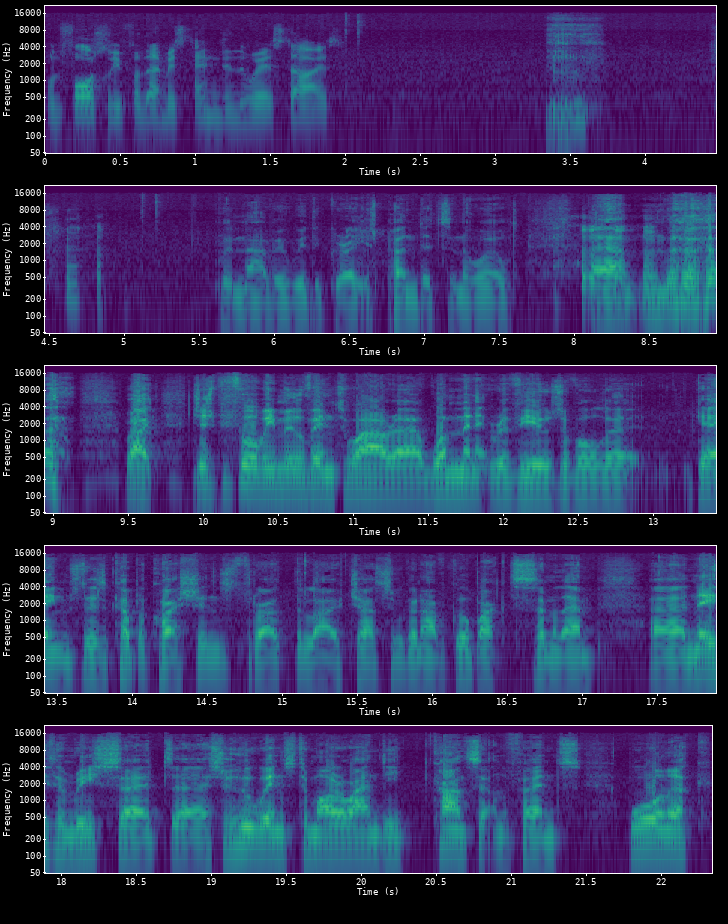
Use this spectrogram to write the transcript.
unfortunately for them, it's ending the way it started. Wouldn't have it with the greatest pundits in the world. Um, right, just before we move into our uh, one minute reviews of all the games, there's a couple of questions throughout the live chat, so we're going to have to go back to some of them. Uh, Nathan Reese said, uh, So who wins tomorrow, Andy? Can't sit on the fence. Warnock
